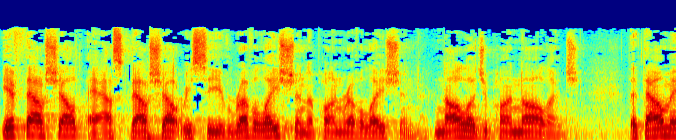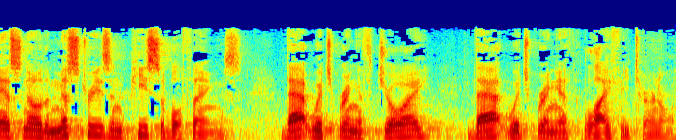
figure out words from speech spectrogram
If thou shalt ask, thou shalt receive revelation upon revelation, knowledge upon knowledge, that thou mayest know the mysteries and peaceable things, that which bringeth joy, that which bringeth life eternal.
